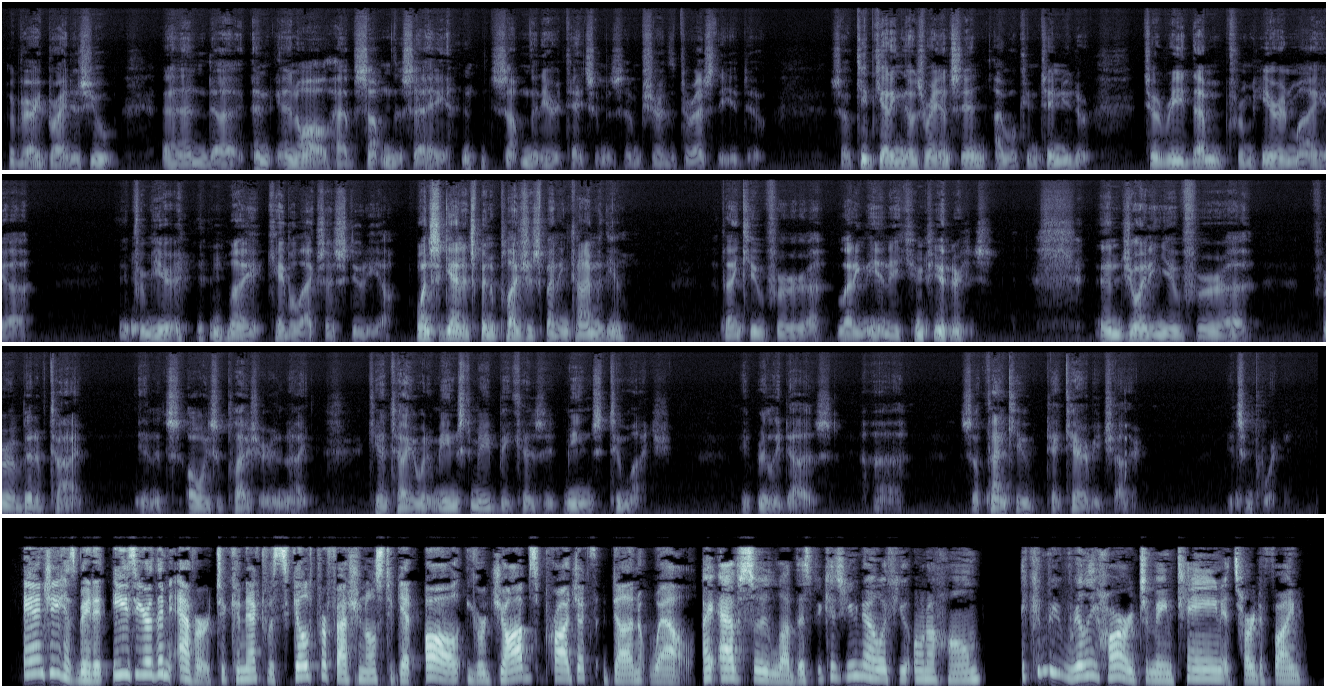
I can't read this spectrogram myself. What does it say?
are, very bright as you, and, uh, and, and all have something to say, something that irritates them, as I'm sure that the rest of you do. So keep getting those rants in. I will continue to, to read them from here in my uh, from here in my cable access studio. Once again, it's been a pleasure spending time with you. Thank you for uh, letting me into computers and joining you for uh, for a bit of time. And it's always a pleasure. And I can't tell you what it means to me because it means too much. It really does. Uh, so thank you. Take care of each other. It's important. Angi has made it easier than ever to connect with skilled professionals to get all your jobs projects done well. I absolutely love this because, you know, if you own a home, it can be really hard to maintain. It's hard to find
